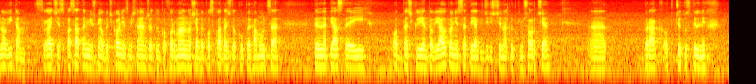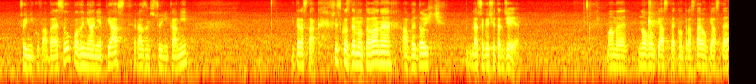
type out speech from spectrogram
No witam. Słuchajcie, z Passatem już miał być koniec. Myślałem, że tylko formalność, aby poskładać do kupy hamulce, tylne piasty i oddać klientowi auto. Niestety, jak widzieliście na krótkim szorcie, e, brak odczytu z tylnych czujników ABS-u po wymianie piast razem z czujnikami. I teraz tak, wszystko zdemontowane, aby dojść, dlaczego się tak dzieje. Mamy nową piastę kontra starą piastę.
